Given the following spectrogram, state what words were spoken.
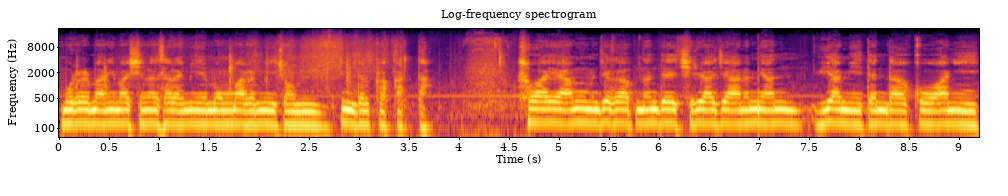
물을 많이 마시는 사람이 목마름이 좀 힘들 것 같다. 소화에 아무 문제가 없는데 치료하지 않으면 위암이 된다고 하니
